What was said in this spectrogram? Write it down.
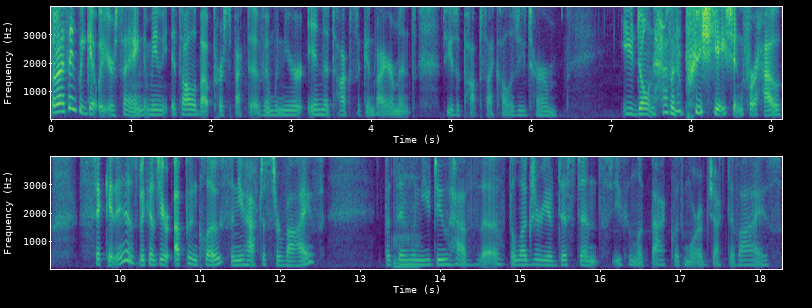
But I think we get what you're saying. I mean, it's all about perspective. And when you're in a toxic environment, to use a pop psychology term, you don't have an appreciation for how sick it is because you're up and close and you have to survive. But then when mm-hmm. you do have the, the luxury of distance, you can look back with more objective eyes.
